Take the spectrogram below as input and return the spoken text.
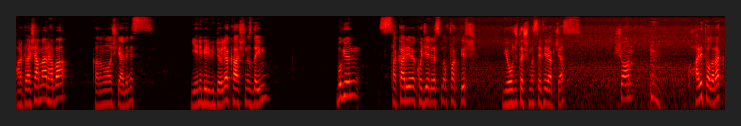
Arkadaşlar merhaba. Kanalıma hoş geldiniz. Yeni bir videoyla karşınızdayım. Bugün Sakarya ve Kocaeli arasında ufak bir yolcu taşıma seferi yapacağız. Şu an harita olarak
